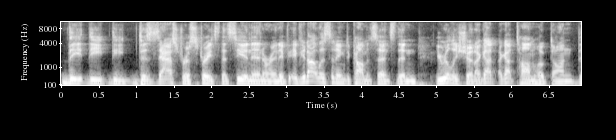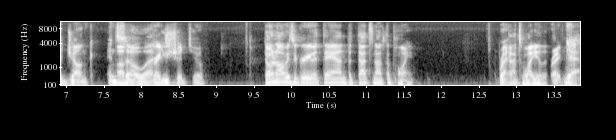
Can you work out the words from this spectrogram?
the the the disastrous straits that CNN are in. If, if you're not listening to Common Sense, then you really should. I got I got Tom hooked on the junk, and Love so uh, you should too. Don't always agree with Dan, but that's not the point. Right. That's why you live. Right. Yeah.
